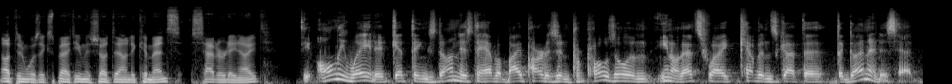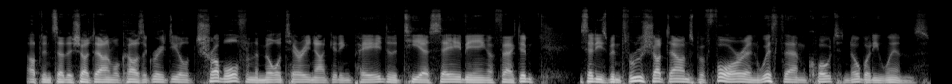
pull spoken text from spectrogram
Upton was expecting the shutdown to commence Saturday night. The only way to get things done is to have a bipartisan proposal, and you know that's why Kevin's got the, the gun at his head. Upton said the shutdown will cause a great deal of trouble from the military not getting paid to the TSA being affected. He said he's been through shutdowns before, and with them, quote, nobody wins.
